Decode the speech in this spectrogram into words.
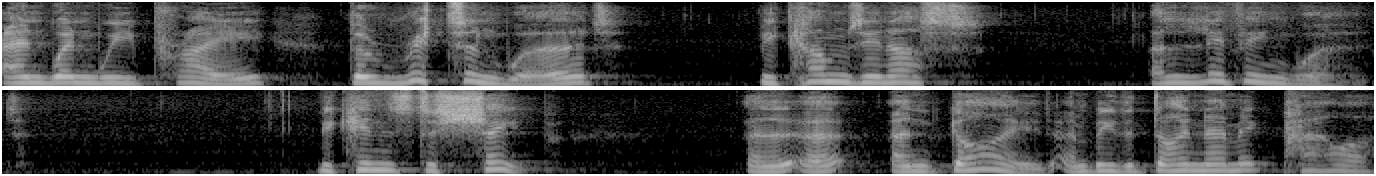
and when we pray, the written word becomes in us a living word, begins to shape uh, and guide and be the dynamic power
